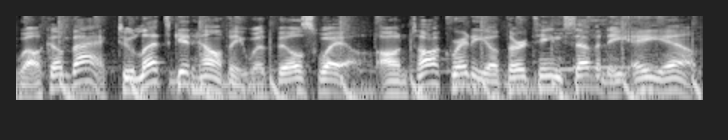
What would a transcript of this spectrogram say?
Welcome back to Let's Get Healthy with Bill Swail on Talk Radio 1370 AM.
